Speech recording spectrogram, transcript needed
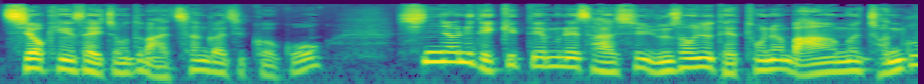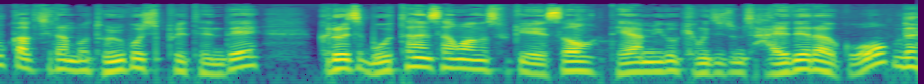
지역 행사 일정도 마찬가지일 거고 신년이 됐기 때문에 사실 윤석열 대통령 마음은 전국 각지를 한번 돌고 싶을 텐데 그러지 못한 상황 속에서 대한민국 경제 좀 잘 되라고 네.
